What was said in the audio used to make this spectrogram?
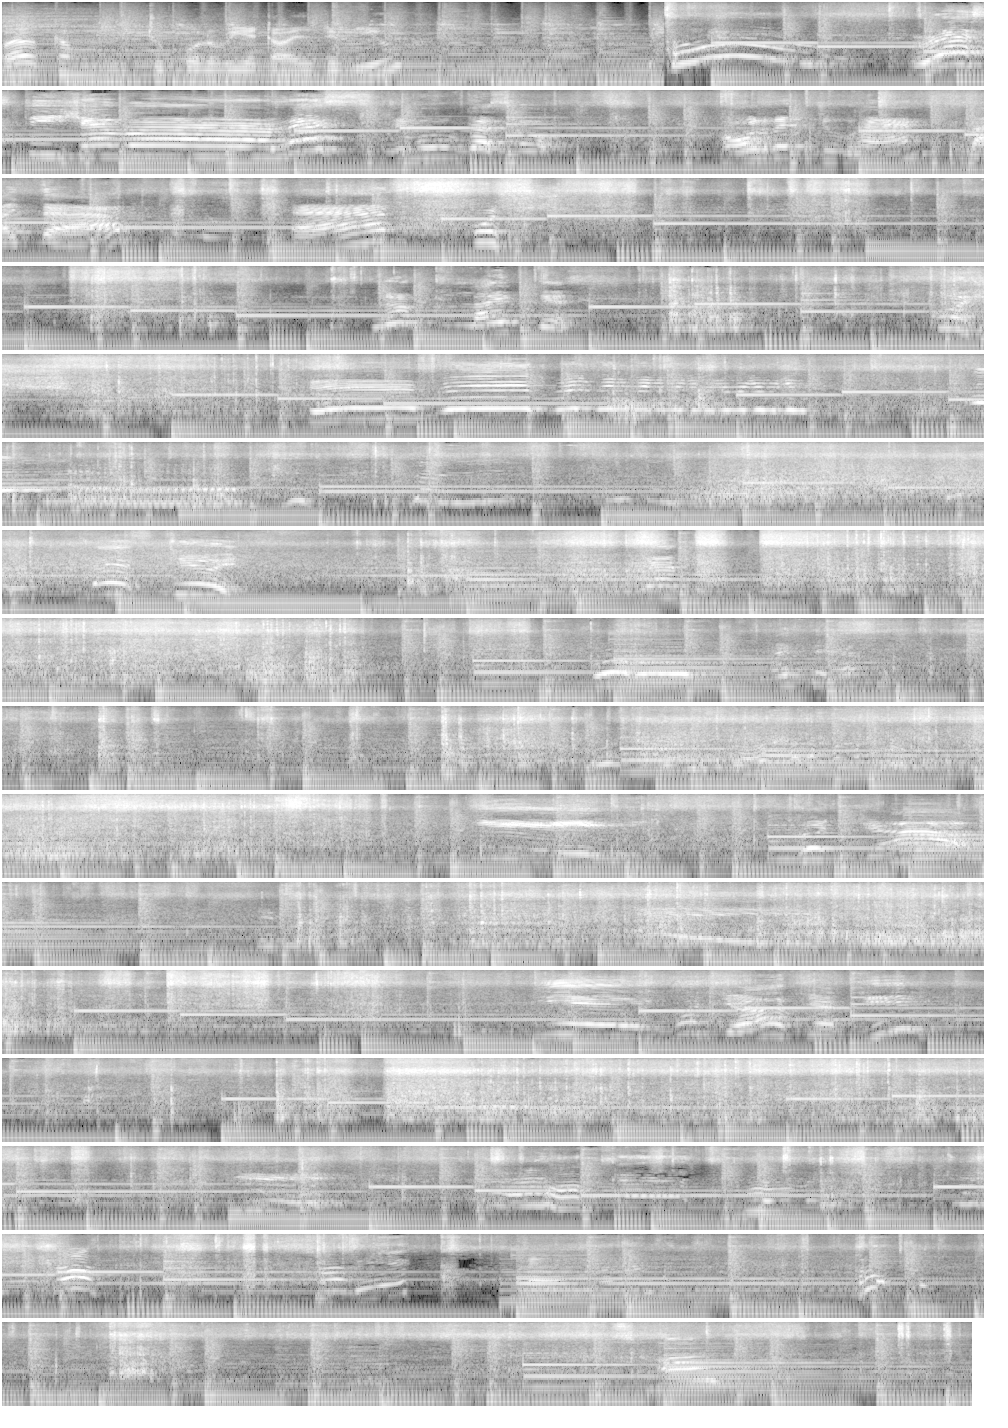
Welcome to Polar Bear Toys Review. Rusty shovel! Let's remove the snow. Hold with two hands like that and push. Look like this. Push. There. Job! Yay! Yay! Good job, Jackie!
